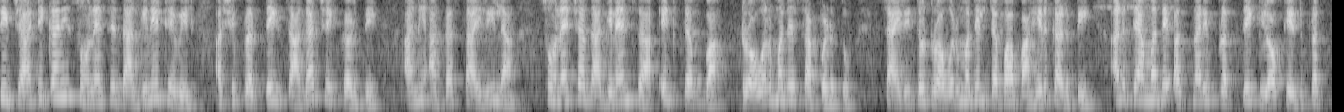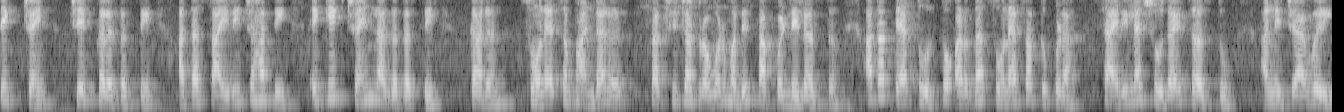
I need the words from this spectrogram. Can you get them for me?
ती ज्या ठिकाणी सोन्याचे दागिने ठेवेल अशी प्रत्येक जागा चेक करते. आणि आता सायलीला सोन्याच्या दागिन्यांचा एक डब्बा ड्रॉवरमध्ये सापडतो. सायली तो ड्रॉवरमधील डबा बाहेर काढते आणि त्यामध्ये असणारी प्रत्येक लॉकेट प्रत्येक चैन चेक करत असते. आता सायलीच्या हाती एक एक चैन लागत असते. कारण सोन्याचं भांडारच साक्षीच्या ड्रॉवरमध्ये सापडलेलं असतं. आता त्यातून तो अर्धा सोन्याचा तुकडा सायलीला शोधायचा असतो आणि ज्यावेळी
